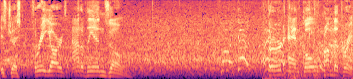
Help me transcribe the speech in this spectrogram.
is just three yards out of the end zone. Third and goal from the three.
